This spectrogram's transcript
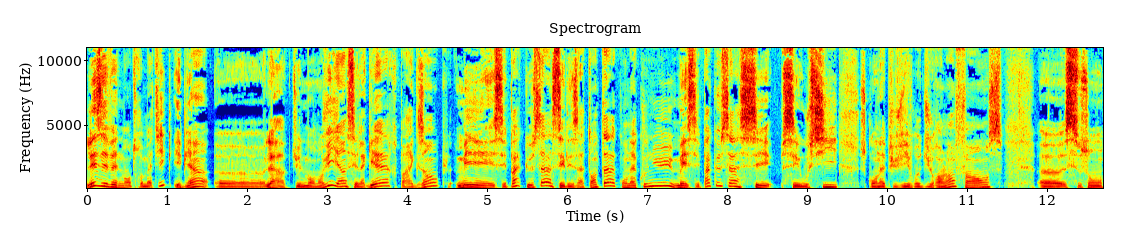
Les événements traumatiques, eh bien, euh, là actuellement on en vit, hein, c'est la guerre par exemple, mais c'est pas que ça, c'est les attentats qu'on a connus, mais c'est pas que ça, c'est c'est aussi ce qu'on a pu vivre durant l'enfance. Euh, ce sont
